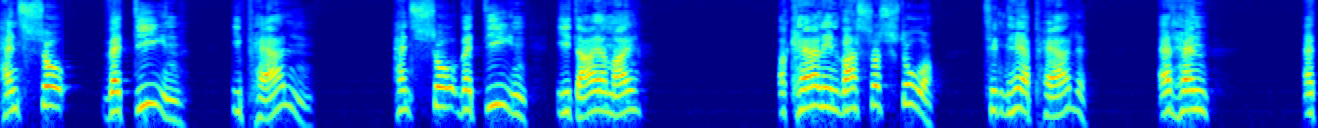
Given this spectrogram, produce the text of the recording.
Han så værdien i perlen. Han så værdien i dig og mig. Og kærligheden var så stor til den her perle, at han, at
